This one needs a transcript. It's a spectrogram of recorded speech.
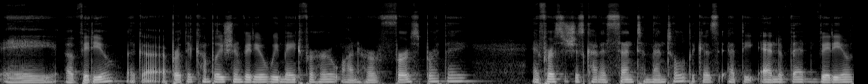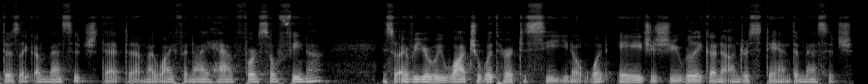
a, a video, like a, a birthday compilation video we made for her on her first birthday. And first, it's just kind of sentimental because at the end of that video, there's like a message that uh, my wife and I have for Sophina. And so every year we watch it with her to see, you know, what age is she really going to understand the message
